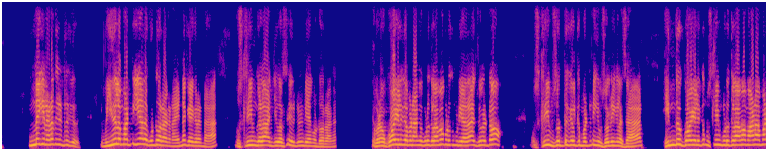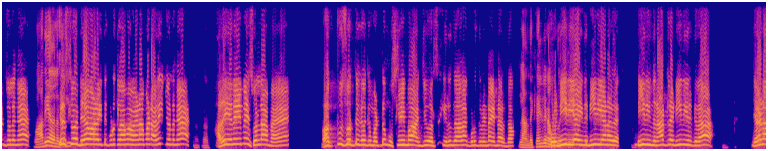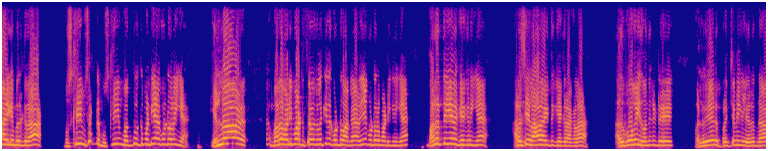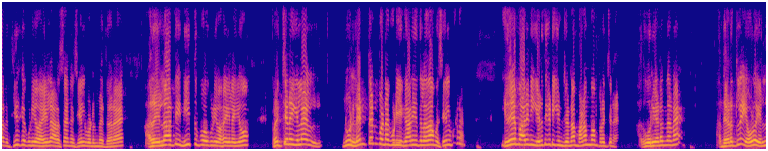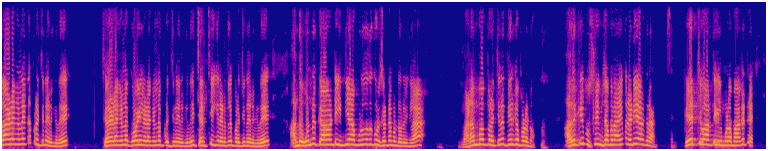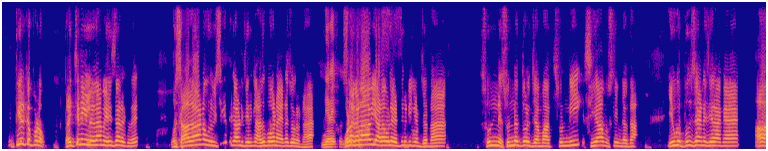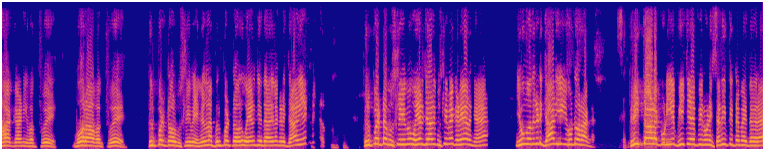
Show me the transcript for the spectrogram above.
இன்னைக்கு நடந்துகிட்டு இருக்குது. இப்ப இதுல மட்டும் ஏன் அதை கொண்டு வராங்க? நான் என்ன கேக்குறேன்னா முஸ்லீம்களா அஞ்சு வருஷம் இருக்குன்னு ஏன் கொண்டு வர்றாங்க? இப்ப நம்ம கோயிலுக்கு அப்ப நாங்க கொடுக்கலாமா? கொடுக்க முடியாதா? சொல்லட்டும். முஸ்லீம் சொத்துக்களுக்கு மட்டும் நீங்க சொல்றீங்களா சார். இந்து கோயிலுக்கு முஸ்லீம் கொடுக்கலாமா வேணாமான்னு சொல்லுங்க. கிறிஸ்துவ தேவாலயத்துக்கு கொடுக்கலாமா வேணாமான்னு அதையும் சொல்லுங்க. அதை எதையுமே சொல்லாம வக்பு சொத்துக்களுக்கு மட்டும் முஸ்லீமா அஞ்சு வருஷம் இருந்தாதான் கொடுக்கணும்னா என்ன அர்த்தம்? இல்ல அந்த கேள்வி ஒரு நீதியா இது நீதியான நீதி இந்த நாட்டுல நீதி இருக்குதா? ஜனநாயகம் இருக்குதா? முஸ்லீம் சட்டம் முஸ்லீம் வக்புக்கு மட்டும் கொண்டு வர்றீங்க எல்லா மத வழிபாட்டு சேவைகளுக்கு இதை கொண்டு வாங்க. அதையும் கொண்டு வர மாட்டேங்கிறீங்க. மதத்தையும் இதை கேக்குறீங்க. அரசியல் ஆதாயத்துக்கு கேக்குறாங்களா? அது போக இது வந்துகிட்டு பல்வேறு பிரச்சனைகள் இருந்தா அதை தீர்க்கக்கூடிய வகையில அரசாங்கம் செயல்படணுமே தவிர அதை எல்லாத்தையும் நீத்து போகக்கூடிய வகையிலையும் பிரச்சனைகளை இன்னும் லென்தன் பண்ணக்கூடிய காரியத்துல தான் அவங்க செயல்படுறாங்க. இதே மாதிரி நீங்க எடுத்துக்கிட்டீங்கன்னு சொன்னா மனம்பம் பிரச்சனை. அது ஒரு இடம் தானே. அந்த இடத்துல எவ்வளவு எல்லா இடங்கள்லயும் தான் பிரச்சனை இருக்குது. சில இடங்கள்ல கோயில் இடங்கள்ல பிரச்சனை இருக்குது. சர்ச்சைக்கிற இடத்துல பிரச்சனை இருக்குது. அந்த ஒண்ணுக்காக வேண்டி இந்தியா முழுவதுக்கும் ஒரு சட்டம் கொண்டு வருவீங்களா? மனம்பம் பிரச்சனை தீர்க்கப்படணும். அதுக்கு முஸ்லிம் சமுதாயம் ரெடியா இருக்கிறாங்க. பேச்சுவார்த்தைகள் மூலமாக தீர்க்கப்படும். பிரச்சனைகள் எல்லாமே எதுசா இருக்குது. ஒரு சாதாரண ஒரு விஷயத்துக்காக வேண்டி செய்றீங்களா அது போக நான் என்ன சொல்றேன்னா உலகளாவிய அளவுல எடுத்துக்கிட்டீங்கன்னு சொன்னா சுன்னி சுன்னத்துல் ஜமாத் சுன்னி சியா முஸ்லிம்கள் தான். இவங்க புதுசா என்ன செய்யறாங்க ஆஹா காணி வக்ஃபு போரா வக்ஃபு பிற்பட்டோர் முஸ்லீம் எங்கெல்லாம் பிற்பட்டவர் உயர் ஜாதியெல்லாம் கிடையாது ஜாதியே கிடையாது. பிற்பட்ட முஸ்லீமும் உயர் ஜாதி முஸ்லீமே கிடையாதுங்க. இவங்க வந்துகிட்டு ஜாதியை கொண்டு வர்றாங்க. பிரித்தாளக்கூடிய பிஜேபியினுடைய சதி திட்டமே தவிர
